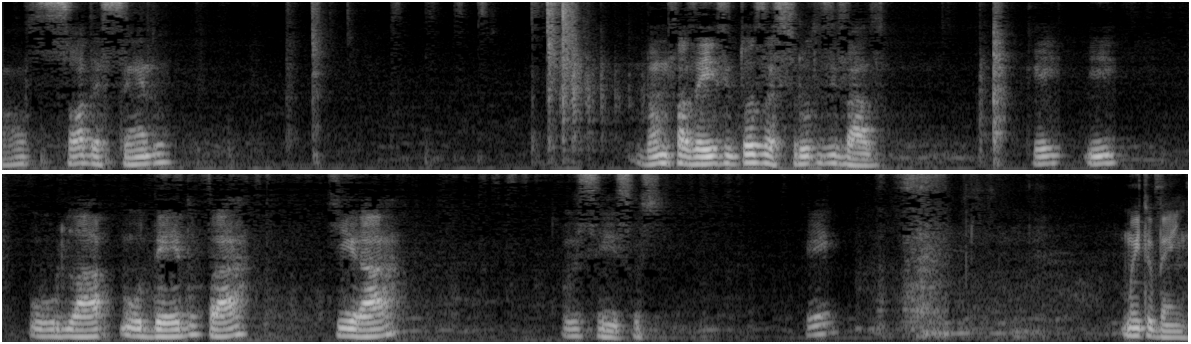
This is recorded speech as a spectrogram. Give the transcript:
Ó, só descendo. Vamos fazer isso em todas as frutas e vasos. Ok? E o, lá, o dedo para tirar os riscos. Ok? Muito bem.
